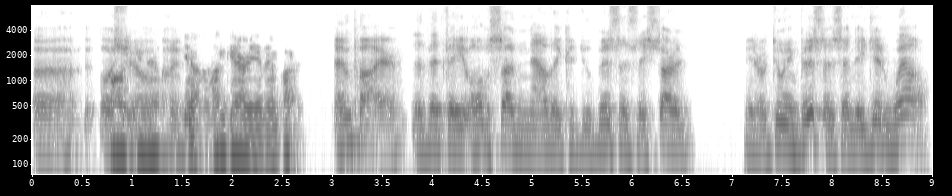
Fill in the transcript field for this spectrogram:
uh, Austro yeah, Hungarian Empire. Empire that they all of a sudden now they could do business. They started, you know, doing business and they did well.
